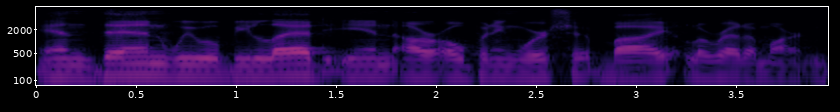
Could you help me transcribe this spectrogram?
and then we will be led in our opening worship by Loretta Martin.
